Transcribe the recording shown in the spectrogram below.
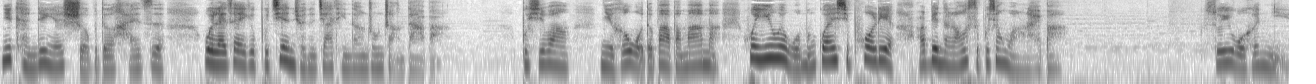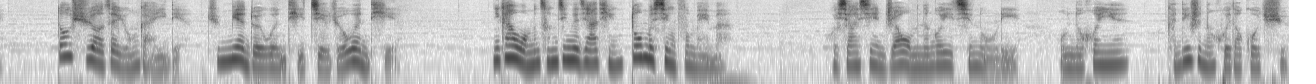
你肯定也舍不得孩子未来在一个不健全的家庭当中长大吧？不希望你和我的爸爸妈妈会因为我们关系破裂而变得老死不相往来吧？所以，我和你都需要再勇敢一点，去面对问题、解决问题。你看，我们曾经的家庭多么幸福美满！我相信，只要我们能够一起努力，我们的婚姻肯定是能回到过去。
